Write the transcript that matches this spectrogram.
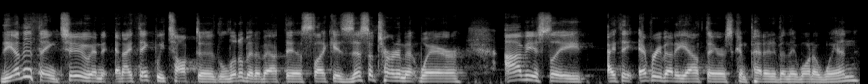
the other thing too, and and I think we talked a little bit about this. Like, is this a tournament where obviously I think everybody out there is competitive and they want to win.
